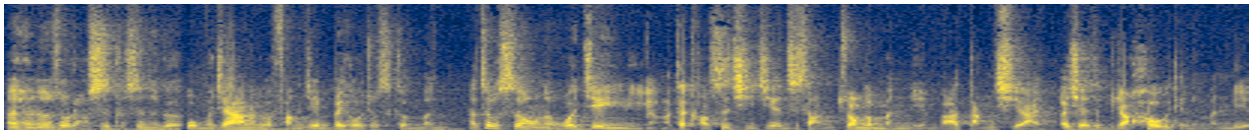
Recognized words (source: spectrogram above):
那很多人说，老师，可是那个我们家那个房间背后就是个门。那这个时候呢，我会建议你啊，在考试期间至少你装个门帘把它挡起来，而且是比较厚一点的门帘。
